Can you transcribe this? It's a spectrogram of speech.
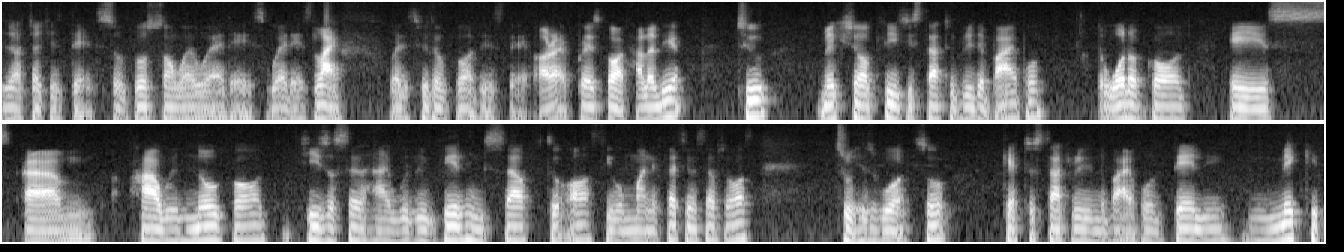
the church is dead. So go somewhere where there is where there is life, where the Spirit of God is there. All right, praise God, hallelujah. Two, make sure please you start to read the Bible the Word of God is um, how we know God. Jesus said, "I will reveal Himself to us. He will manifest Himself to us through His Word." So, get to start reading the Bible daily. Make it,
